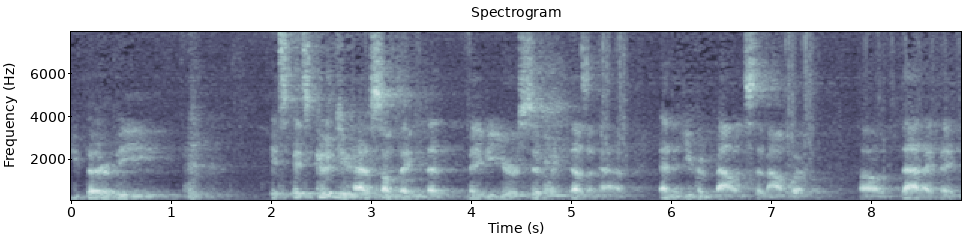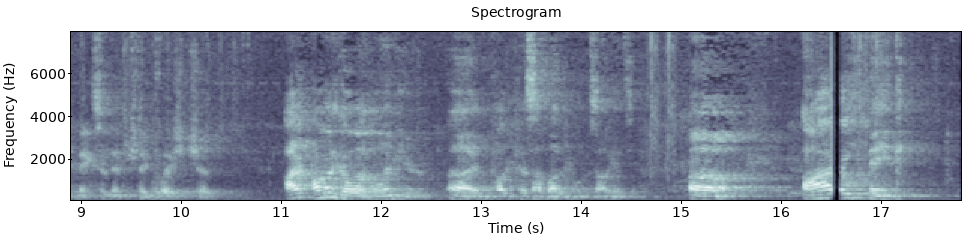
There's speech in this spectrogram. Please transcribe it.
you better be, it's, it's good to have something that maybe your sibling doesn't have and that you can balance them out with. Uh, that, I think, makes an interesting relationship. I, I'm going to go on a limb here uh, and probably piss off a lot of people in this audience. Um, I think,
